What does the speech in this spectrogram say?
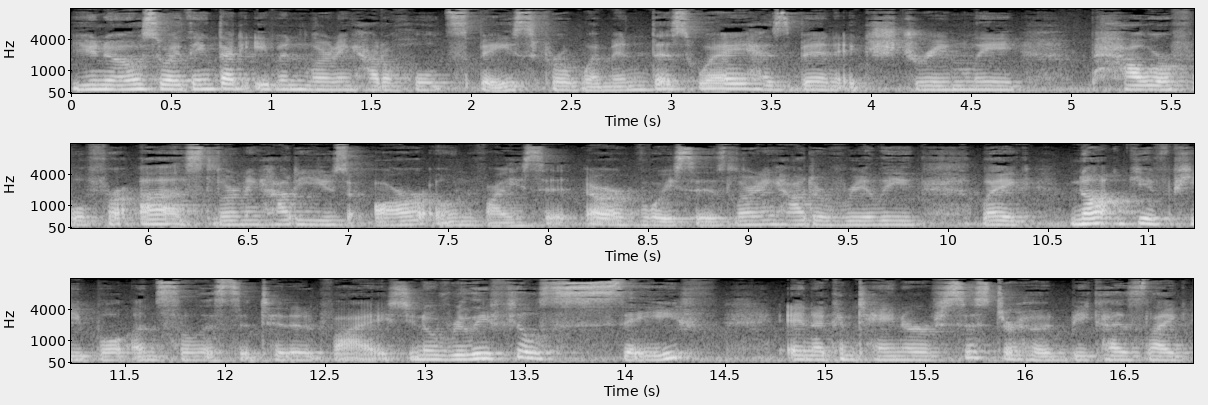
You know, so I think that even learning how to hold space for women this way has been extremely powerful for us. Learning how to use our own voices, our voices, learning how to really like not give people unsolicited advice. You know, really feel safe in a container of sisterhood because like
